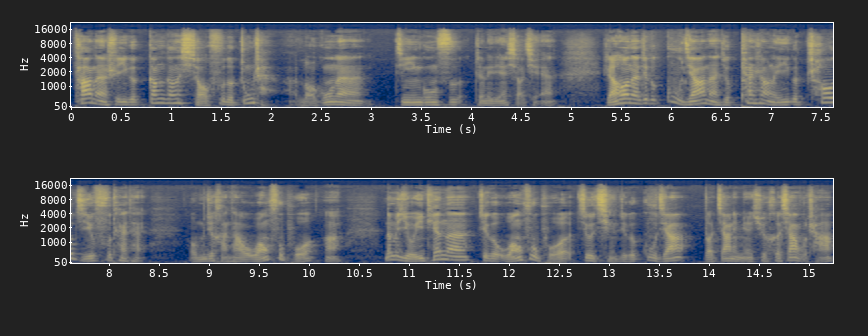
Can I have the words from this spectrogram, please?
她呢是一个刚刚小富的中产啊，老公呢经营公司挣了一点小钱，然后呢这个顾佳呢就攀上了一个超级富太太，我们就喊她王富婆啊。那么有一天呢，这个王富婆就请这个顾佳到家里面去喝下午茶，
